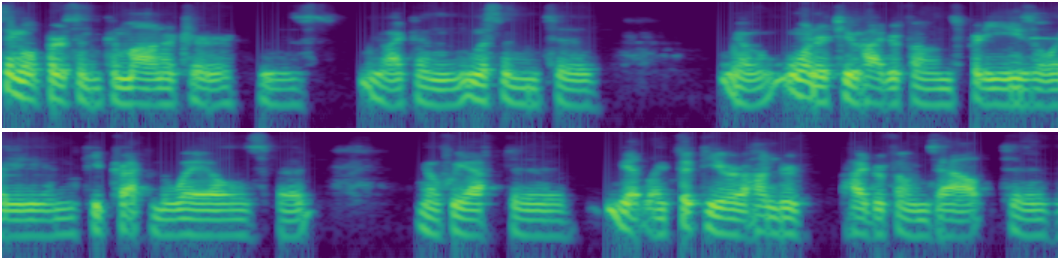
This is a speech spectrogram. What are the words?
single person can monitor. Is, you know, I can listen to, you know, one or two hydrophones pretty easily and keep track of the whales. But, you know, if we have to get like 50 or 100 hydrophones out to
